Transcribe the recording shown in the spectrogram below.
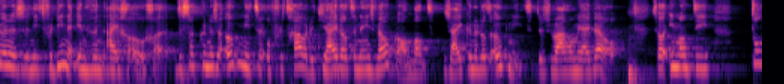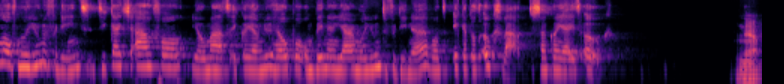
kunnen ze niet verdienen in hun eigen ogen. Dus dan kunnen ze ook niet erop vertrouwen dat jij dat ineens wel kan, want zij kunnen dat ook niet. Dus waarom jij wel? Terwijl iemand die tonnen of miljoenen verdient, die kijkt je aan van, yo maat, ik kan jou nu helpen om binnen een jaar een miljoen te verdienen, want ik heb dat ook gedaan. Dus dan kan jij het ook. Ja,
